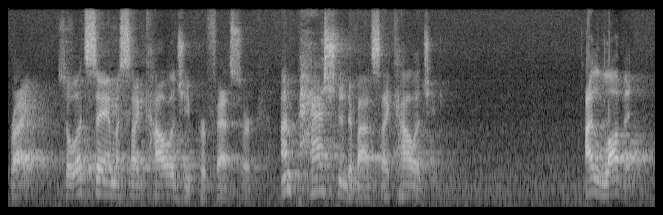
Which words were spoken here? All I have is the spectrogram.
Right? So let's say I'm a psychology professor. I'm passionate about psychology. I love it.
